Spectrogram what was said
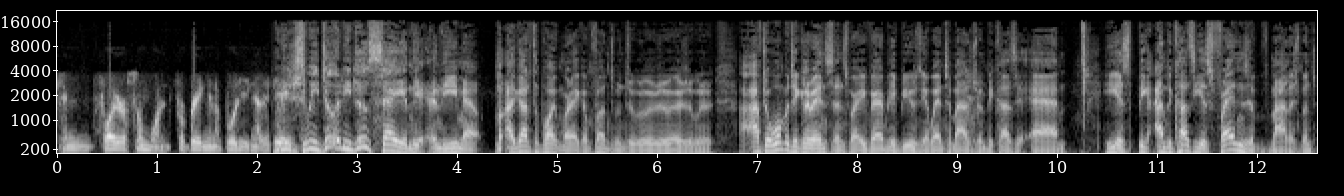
can fire someone for bringing a bullying allegation. so he, do, he does say in the in the email, I got to the point where I confronted him to, after one particular instance where he verbally abused me. I went to management because um, he is and because he is friends of management.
